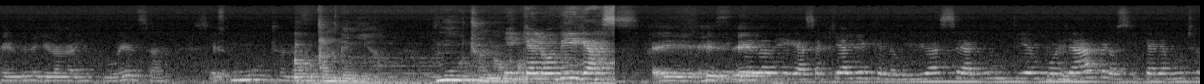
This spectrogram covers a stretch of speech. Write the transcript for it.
gente le llega a dar influenza, es mucho enojo contenido, mucho enojo. Y que lo digas. Eh, y que lo digas, aquí alguien que lo vivió hace algún tiempo ya, pero sí que haya mucha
